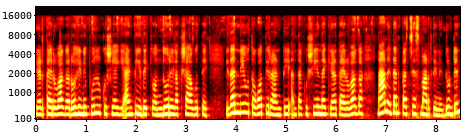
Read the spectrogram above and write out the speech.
ಹೇಳ್ತಾ ಇರುವಾಗ ರೋಹಿಣಿ ಫುಲ್ ಖುಷಿಯಾಗಿ, ಆಂಟಿ, ಇದಕ್ಕೆ ಒಂದೂವರೆ ಲಕ್ಷ ಆಗುತ್ತೆ. ಇದನ್ನು ನೀವು ತಗೋತೀರಾ ಆಂಟಿ? ಅಂತ ಖುಷಿಯಿಂದ ಕೇಳ್ತಾ ಇರುವಾಗ, ನಾನು ಇದನ್ನು ಪರ್ಚೇಸ್ ಮಾಡ್ತೀನಿ. ದುಡ್ಡಿನ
